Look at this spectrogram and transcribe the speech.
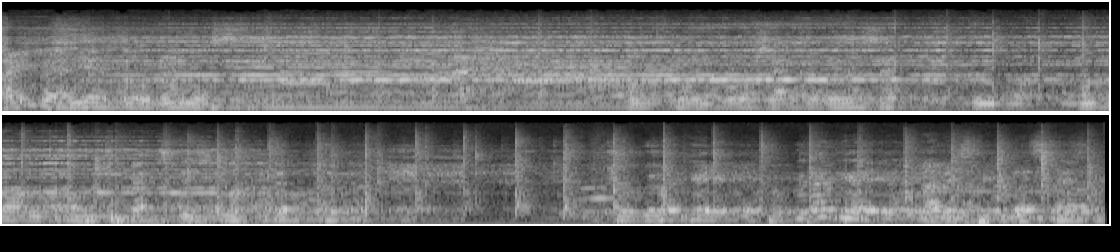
はい、ありがとうございます。本当に申し訳ありません。こんな歌を聞かせてしまって。曲だけ、曲だけ、あれしてください。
